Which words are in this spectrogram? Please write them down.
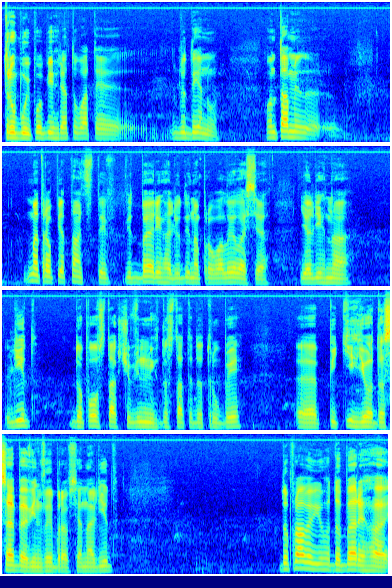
трубу і побіг рятувати людину. Вон там е, метрів 15 від берега людина провалилася. Я ліг на лід, доповз так, щоб він міг достати до труби. Е, Підтяг його до себе, він вибрався на лід. Доправив його до берега,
